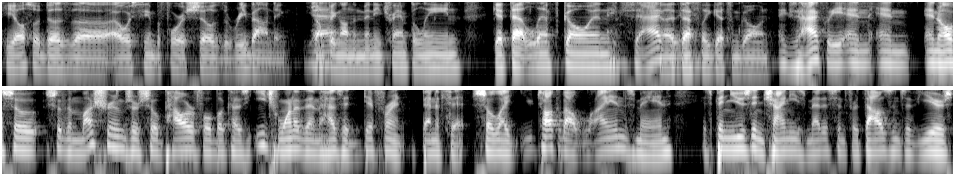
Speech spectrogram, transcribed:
He also does the. I always see him before his shows the rebounding, Yeah. jumping on the mini trampoline, get that lymph going. Exactly. Uh, it definitely gets him going. Exactly. And and and also so the mushrooms are so powerful because each one of them has a different benefit. So like you talk about lion's mane, it's been used in Chinese medicine for thousands of years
